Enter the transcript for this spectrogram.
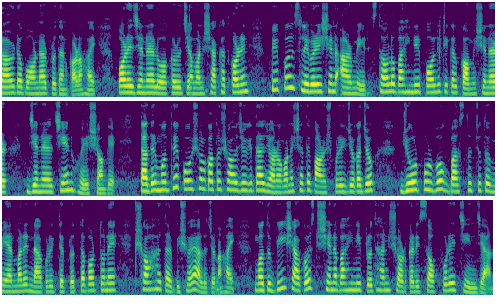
গার্ড অব অনার প্রদান করা হয়। পরে জেনারেল ওয়াকারুজ্জামান সাক্ষাৎ করেন পিপলস লিবারেশন আর্মির স্থলবাহিনীর পলিটিক্যাল কমিশনার জেনারেল চেন হুয়ের সঙ্গে। তাদের মধ্যে কৌশলগত সহযোগিতা, জনগণের সাথে পারস্পরিক যোগাযোগ, জোরপূর্বক বাস্তুচ্যুত মিয়ানমারের নাগরিকদের প্রত্যাবর্তনে সহায়তার বিষয়ে আলোচনা হয়। গত বিশ আগস্ট সেনাবাহিনী প্রধান সরকারি সফরে চীন যান।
